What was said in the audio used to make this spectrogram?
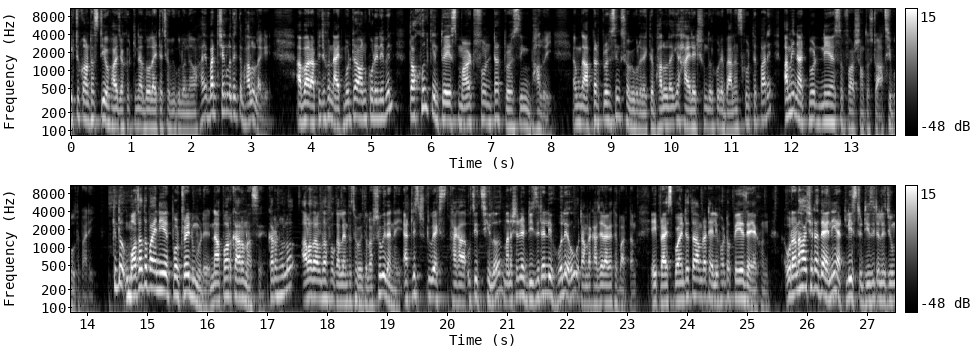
একটু কন্ট্রাস্টিও হয় যখন কিনা লো লাইটের ছবিগুলো নেওয়া হয় বাট সেগুলো দেখতে ভালো লাগে। আবার আপনি যখন নাইট মোডটা অন করে নেবেন, তখন কিন্তু এই স্মার্টফোনটার প্রসেসিং ভালোই, এবং আপনার প্রসেসিং ছবিগুলো দেখতে ভালো লাগে হাইলাইট সুন্দর করে ব্যালেন্স করতে পারে। আমি নাইট মোড নিয়ে সোফার সন্তুষ্ট আছি বলতে পারি। কিন্তু মজা তো পাইনি এর পোর্ট্রেট মোডে না পাওয়ার কারণ আছে। কারণ হলো, আলাদা আলাদা ফোকাল লেন্থে ছবি তোলার সুবিধা নেই। অ্যাটলিস্ট টু এক্স থাকা উচিত ছিল। মানে সেটা ডিজিটালি হলেও ওটা আমরা কাজে লাগাতে পারতাম। এই প্রাইস পয়েন্টে তো আমরা টেলিফটো পেয়ে যাই এখন। ওরা না হয় সেটা দেয়নি অ্যাটলিস্ট ডিজিটালি জুম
